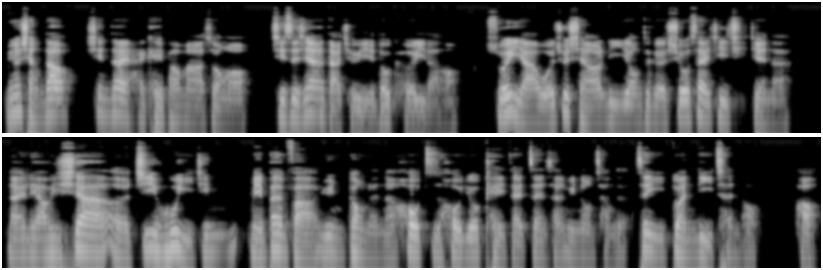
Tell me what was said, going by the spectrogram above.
没有想到现在还可以跑马拉松哦。其实现在打球也都可以了哦，所以啊，我就想要利用这个休赛季期间呢，来聊一下呃，几乎已经没办法运动了，然后之后又可以再站上运动场的这一段历程哦。好，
